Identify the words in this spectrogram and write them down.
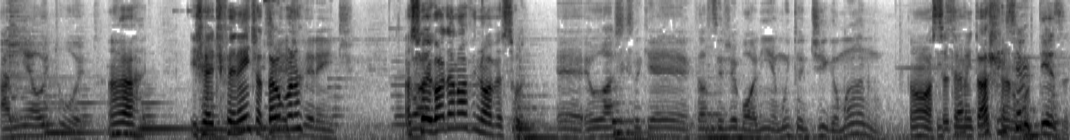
A minha é 88. ah, e já é diferente a tampa, é né? diferente. A sua é igual a da 99, a sua. É, eu acho que isso aqui é aquela CG bolinha muito antiga, mano. Nossa, você Tenho também tá eu achando, Tenho mano. certeza.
